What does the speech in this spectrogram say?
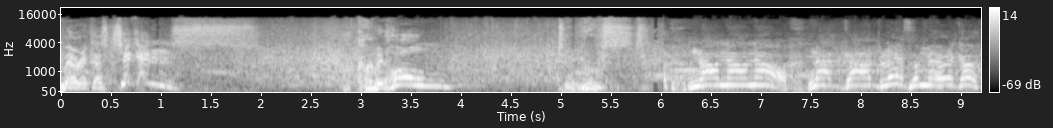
America's chickens are coming home. No, no, no. Not God bless America.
